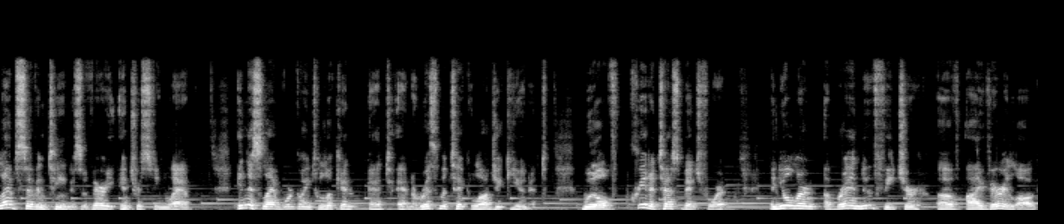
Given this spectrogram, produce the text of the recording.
Lab 17 is a very interesting lab. In this lab, we're going to look in, at an arithmetic logic unit. We'll create a test bench for it, and you'll learn a brand new feature of iVerilog,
